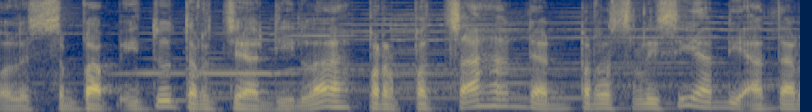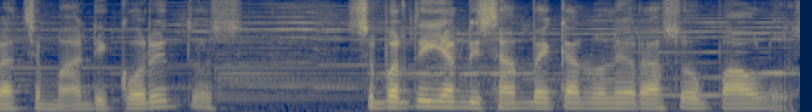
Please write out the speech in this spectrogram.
Oleh sebab itu, terjadilah perpecahan dan perselisihan di antara jemaat di Korintus, seperti yang disampaikan oleh Rasul Paulus.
